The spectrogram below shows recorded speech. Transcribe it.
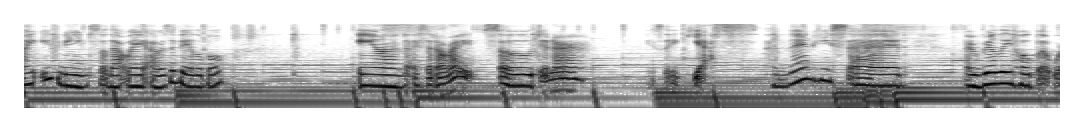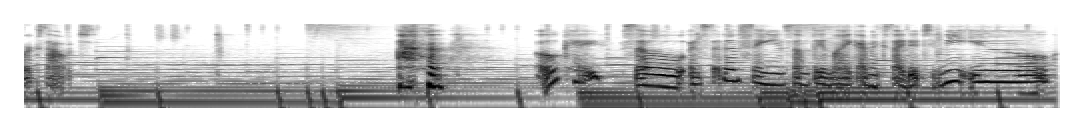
my evening so that way I was available. And I said, All right, so dinner? He's like, Yes. And then he said, I really hope it works out. okay. So instead of saying something like, I'm excited to meet you,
